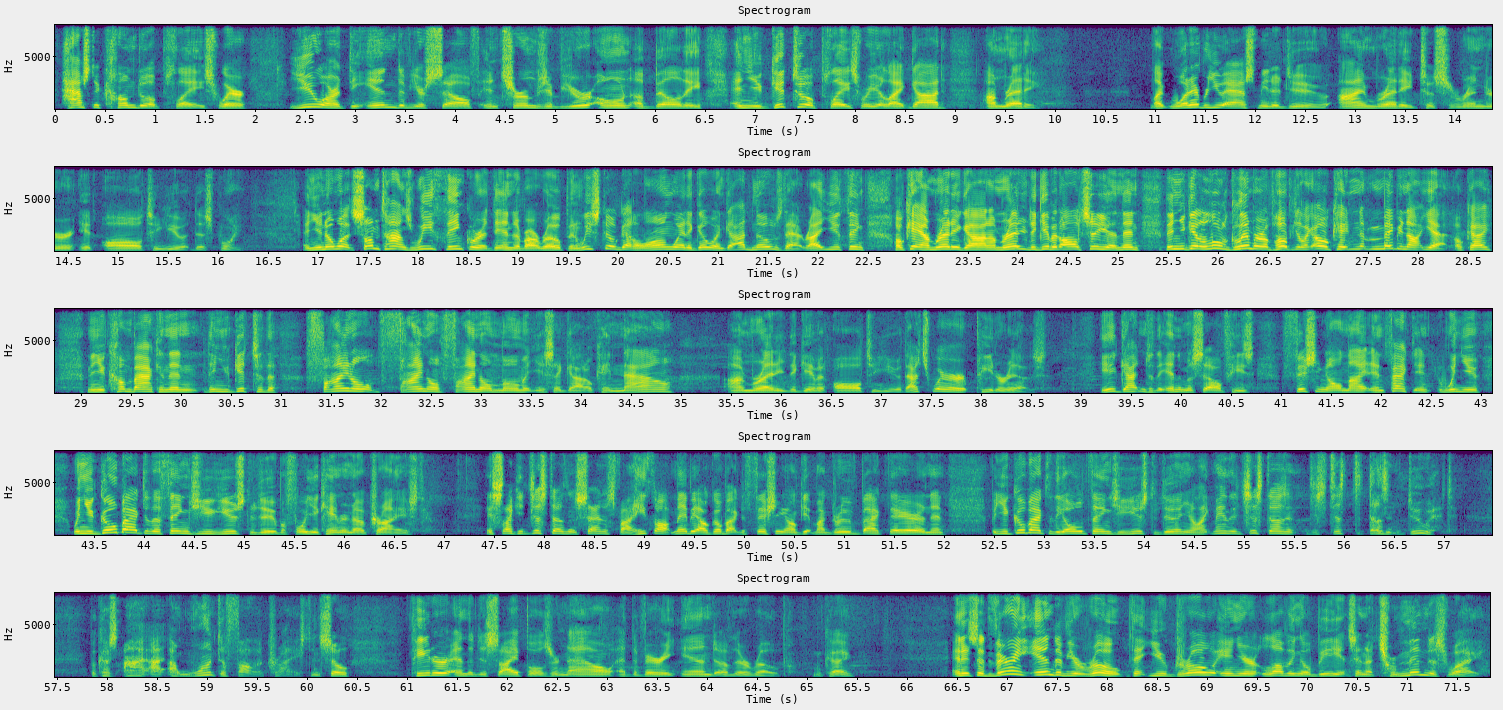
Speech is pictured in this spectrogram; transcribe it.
has to come to a place where you are at the end of yourself in terms of your own ability, and you get to a place where you're like, God, I'm ready. Like, whatever you ask me to do, I'm ready to surrender it all to you at this point. And you know what? Sometimes we think we're at the end of our rope and we still got a long way to go, and God knows that, right? You think, okay, I'm ready, God, I'm ready to give it all to you. And then, then you get a little glimmer of hope. You're like, okay, n- maybe not yet, okay? And then you come back and then, then you get to the final, final, final moment. You say, God, okay, now I'm ready to give it all to you. That's where Peter is. He had gotten to the end of himself. He's fishing all night. In fact, when you when you go back to the things you used to do before you came to know Christ, it's like it just doesn't satisfy. He thought maybe I'll go back to fishing, I'll get my groove back there, and then but you go back to the old things you used to do, and you're like, man, it just doesn't just just doesn't do it. Because I, I, I want to follow Christ. And so Peter and the disciples are now at the very end of their rope. Okay? And it's at the very end of your rope that you grow in your loving obedience in a tremendous way.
